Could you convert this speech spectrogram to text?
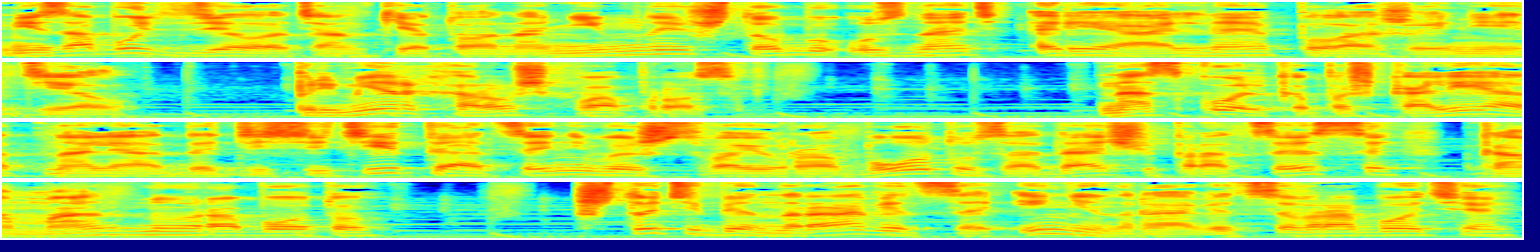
Не забудь сделать анкету анонимной, чтобы узнать реальное положение дел. Пример хороших вопросов. Насколько по шкале от 0 до 10 ты оцениваешь свою работу, задачи, процессы, командную работу? Что тебе нравится и не нравится в работе?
